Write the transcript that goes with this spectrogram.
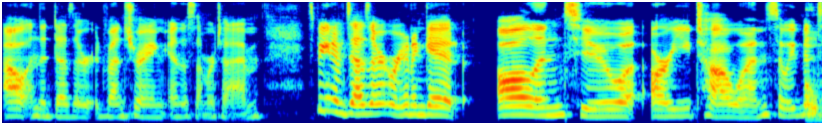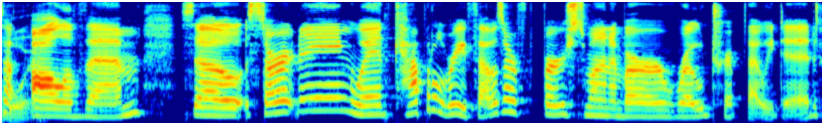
out in the desert adventuring in the summertime. Speaking of desert, we're gonna get all into our Utah one. So we've been Oh, to boy. all of them. So starting with Capitol Reef, that was our first one of our road trip that we did.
